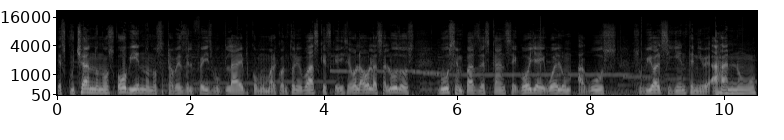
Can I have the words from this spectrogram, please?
escuchándonos o viéndonos a través del Facebook Live, como Marco Antonio Vázquez, que dice: Hola, hola, saludos. Gus en paz descanse. Goya y Wellum a Gus. Subió al siguiente nivel. Ah, no.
